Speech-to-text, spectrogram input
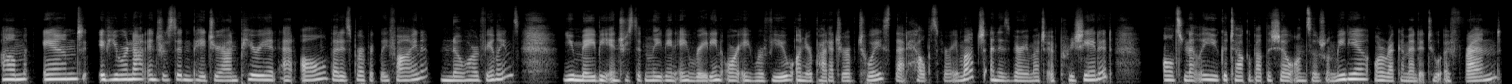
Um, and if you are not interested in Patreon, period, at all, that is perfectly fine. No hard feelings. You may be interested in leaving a rating or a review on your podcatcher of choice. That helps very much and is very much appreciated. Alternately, you could talk about the show on social media or recommend it to a friend.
